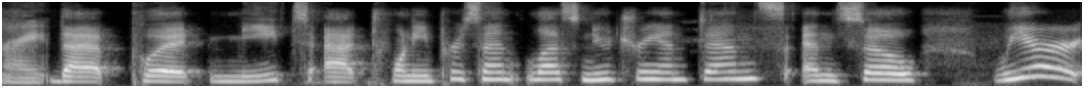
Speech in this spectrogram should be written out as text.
Right. That put meat at 20% less nutrient dense. And so we are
